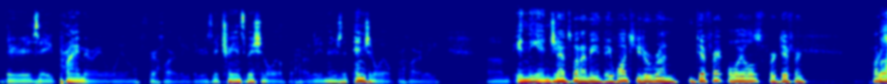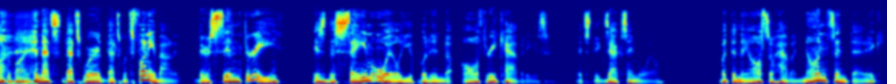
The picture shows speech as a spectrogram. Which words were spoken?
There is a primary oil for Harley. There is a transmission oil for Harley, and there's an engine oil for Harley. Um, in the engine, That's what I mean. They want you to run different oils for different parts Well, of the bike. and that's that's where that's what's funny about it. Their Syn3 is the same oil you put into all three cavities. It's the exact same oil, but then they also have a non-synthetic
